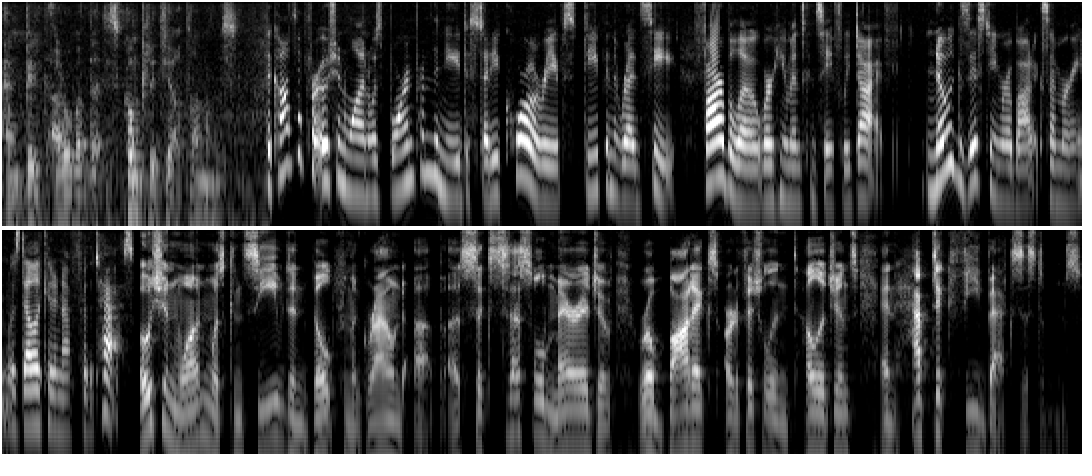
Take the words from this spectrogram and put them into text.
and build a robot that is completely autonomous. The concept for Ocean One was born from the need to study coral reefs deep in the Red Sea, far below where humans can safely dive. No existing robotic submarine was delicate enough for the task. Ocean One was conceived and built from the ground up, a successful marriage of robotics, artificial intelligence, and haptic feedback systems.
